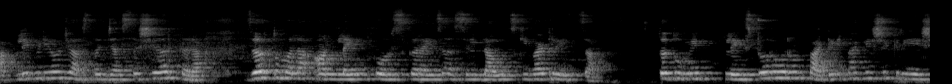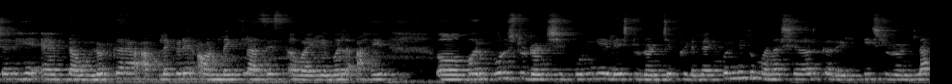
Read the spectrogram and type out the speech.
आपले व्हिडिओ जास्तीत जास्त शेअर करा. जर तुम्हाला ऑनलाईन कोर्स करायचा असेल ब्लाऊज किंवा ड्रेसचा तर तुम्ही प्लेस्टोरवरून पाटील भाग्यश्री क्रिएशन हे ॲप डाउनलोड करा. आपल्याकडे ऑनलाईन क्लासेस अवेलेबल आहेत. भरपूर स्टुडंट शिकून गेले. स्टुडंटचे फीडबॅक पण मी तुम्हाला शेअर करेल की स्टुडंटला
